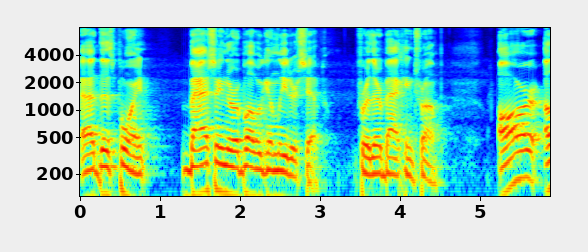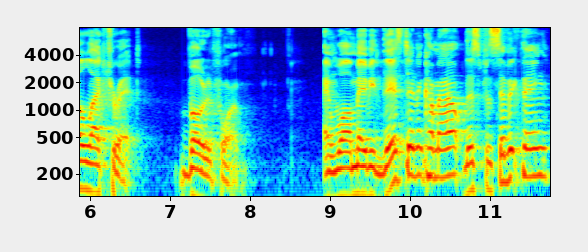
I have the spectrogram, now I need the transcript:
at this point bashing the Republican leadership for their backing Trump, our electorate voted for him. And while maybe this didn't come out, this specific thing,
